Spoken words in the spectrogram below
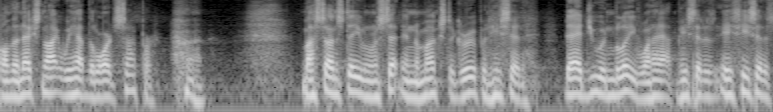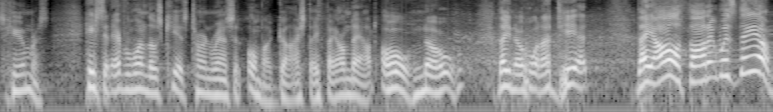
On the next night, we had the Lord's Supper. My son Stephen was sitting in amongst the group, and he said, Dad, you wouldn't believe what happened. He said, he said, it's humorous. He said, every one of those kids turned around and said, oh my gosh, they found out. Oh no, they know what I did. They all thought it was them.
